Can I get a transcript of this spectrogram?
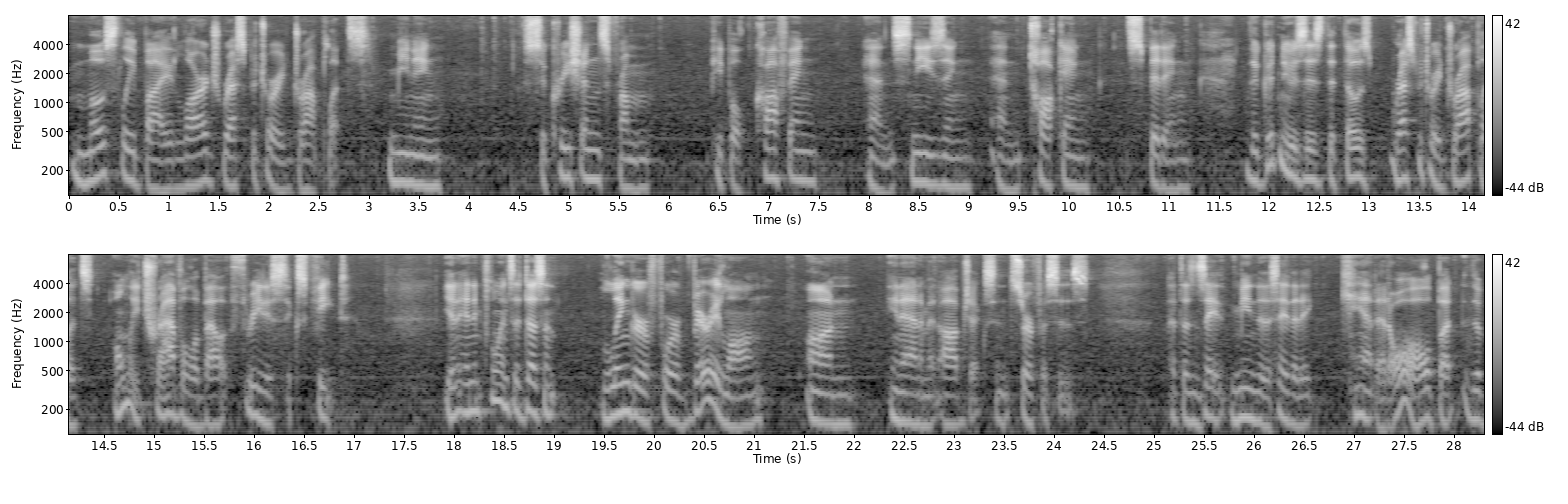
mostly by large respiratory droplets, meaning secretions from people coughing and sneezing and talking, spitting. The good news is that those respiratory droplets only travel about three to six feet. And influenza doesn't linger for very long on inanimate objects and surfaces that doesn't say, mean to say that it can't at all, but the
